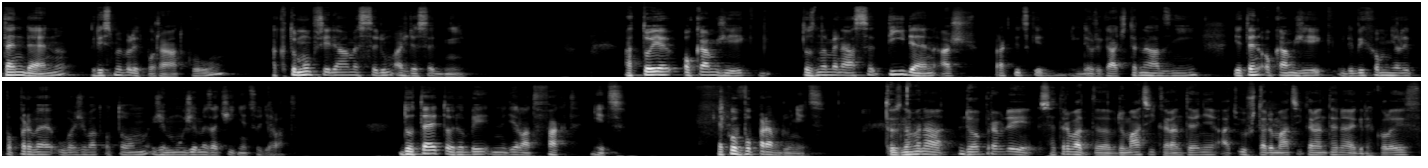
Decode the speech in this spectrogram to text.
ten den, kdy jsme byli v pořádku a k tomu přidáme 7 až 10 dní. A to je okamžik, to znamená se týden až prakticky někde říká 14 dní, je ten okamžik, kdy bychom měli poprvé uvažovat o tom, že můžeme začít něco dělat. Do této doby nedělat fakt nic. Jako opravdu nic. To znamená doopravdy setrvat v domácí karanténě, ať už ta domácí karanténa je kdekoliv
